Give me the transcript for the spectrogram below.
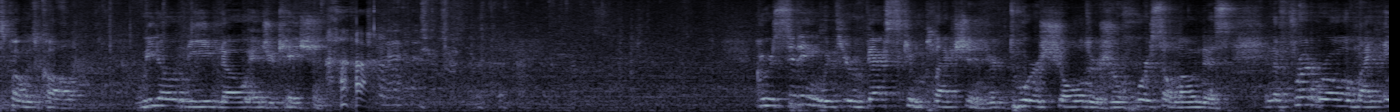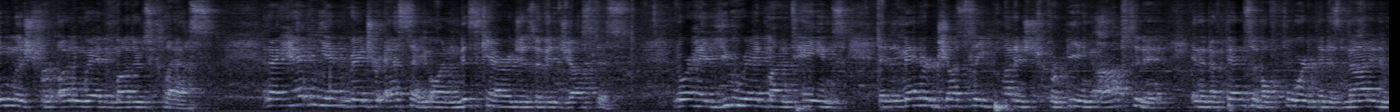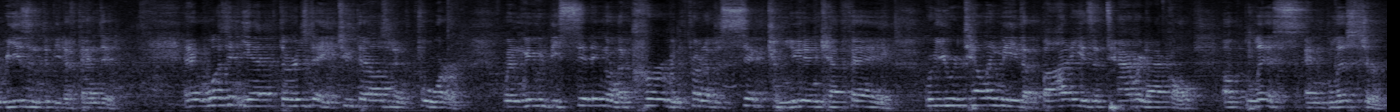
This poem is called We Don't Need No Education. You were sitting with your vexed complexion, your dour shoulders, your hoarse aloneness, in the front row of my English for Unwed Mothers class. And I hadn't yet read your essay on miscarriages of injustice, nor had you read Montaigne's that men are justly punished for being obstinate in the defense of a fort that is not in reason to be defended. And it wasn't yet Thursday, 2004, when we would be sitting on the curb in front of the sick communion cafe, where you were telling me the body is a tabernacle of bliss and blister.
